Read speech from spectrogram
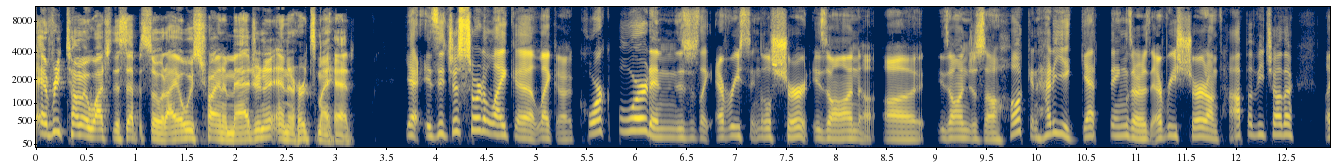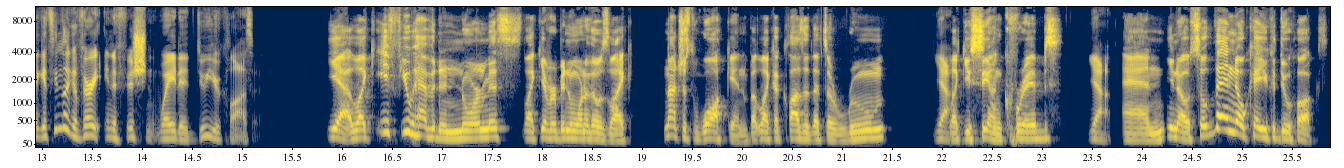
every time I watch this episode, I always try and imagine it, and it hurts my head. Yeah, is it just sort of like a like a cork board, and it's just like every single shirt is on uh is on just a hook? And how do you get things? Or is every shirt on top of each other? Like it seems like a very inefficient way to do your closet. Yeah, like if you have an enormous, like you ever been one of those, like not just walk in, but like a closet that's a room, Yeah, like you see on cribs. yeah. And, you know, so then, okay, you could do hooks.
